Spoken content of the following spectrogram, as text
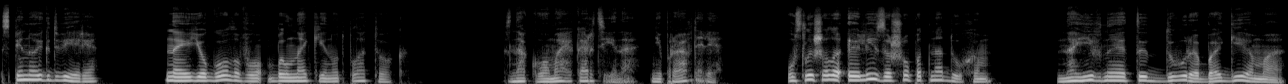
спиной к двери. На ее голову был накинут платок. Знакомая картина, не правда ли? Услышала Элиза шепот над духом. Наивная ты дура, богема.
